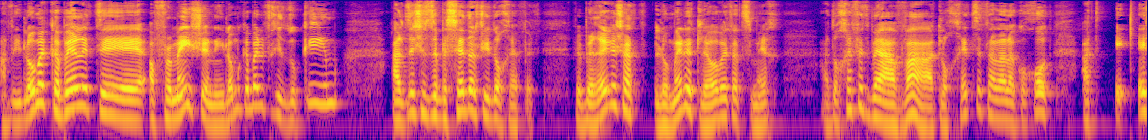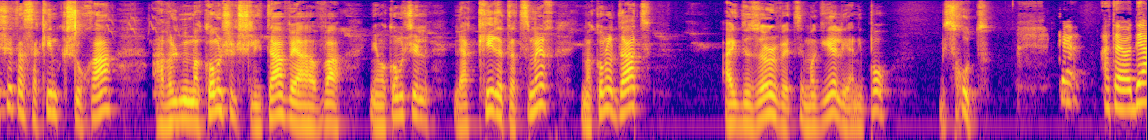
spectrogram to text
אבל היא לא מקבלת uh, affirmation, היא לא מקבלת חיזוקים על זה שזה בסדר שהיא דוחפת. וברגע שאת לומדת לאהוב את עצמך, את דוחפת באהבה, את לוחצת על הלקוחות, את אשת עסקים קשוחה, אבל ממקום של שליטה ואהבה, ממקום של להכיר את עצמך, ממקום לדעת, I deserve it, זה מגיע לי, אני פה, בזכות. כן, אתה יודע,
